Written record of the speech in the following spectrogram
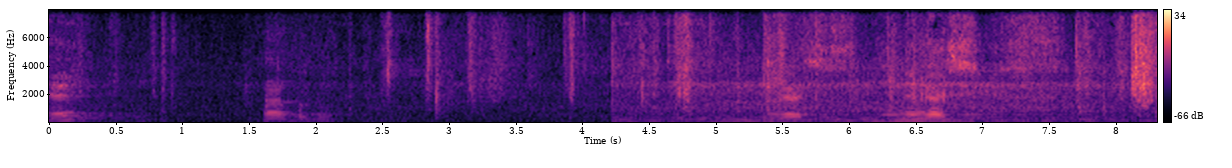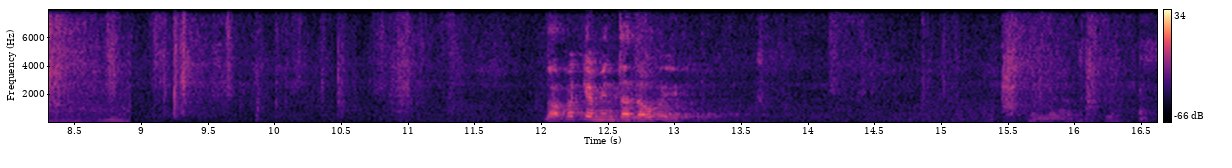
Eh? Ah, pag... Guys. Yan guys. Dapat kami dalawa eh. Ayan na, tatlo.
